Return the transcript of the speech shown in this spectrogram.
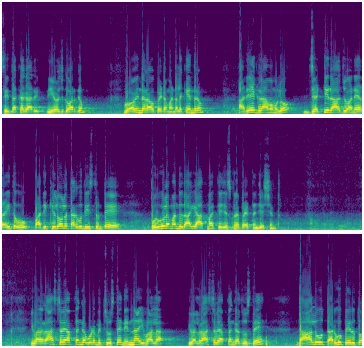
సీతక్క గారి నియోజకవర్గం గోవిందరావుపేట మండల కేంద్రం అదే గ్రామంలో జట్టి రాజు అనే రైతు పది కిలోల తరుగు తీస్తుంటే పురుగుల మందు దాగి ఆత్మహత్య చేసుకునే ప్రయత్నం చేసిండ్రు. ఇవాళ రాష్ట్ర వ్యాప్తంగా కూడా మీరు చూస్తే నిన్న ఇవాళ ఇవాళ రాష్ట్ర వ్యాప్తంగా చూస్తే తాలు తరుగు పేరుతో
